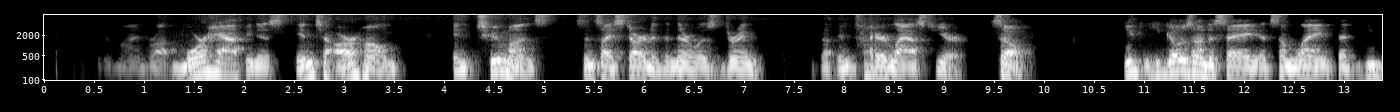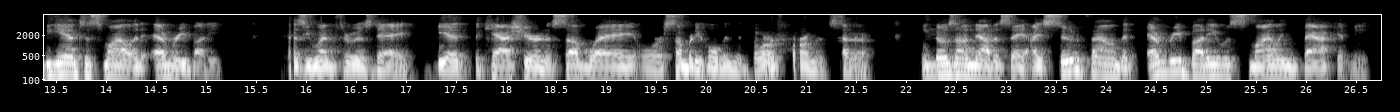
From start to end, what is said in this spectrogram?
of mine brought more happiness into our home in two months since I started than there was during the entire last year. So he, he goes on to say at some length that he began to smile at everybody as he went through his day be it the cashier in a subway or somebody holding the door for him, etc. He goes on now to say, I soon found that everybody was smiling back at me.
